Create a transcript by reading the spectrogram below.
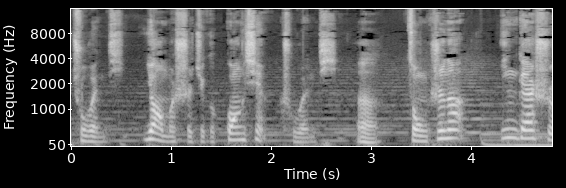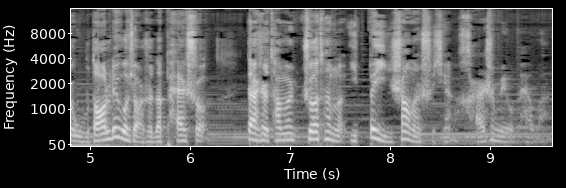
出问题，要么是这个光线出问题。嗯总之呢，应该是五到六个小时的拍摄，但是他们折腾了一倍以上的时间，还是没有拍完。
